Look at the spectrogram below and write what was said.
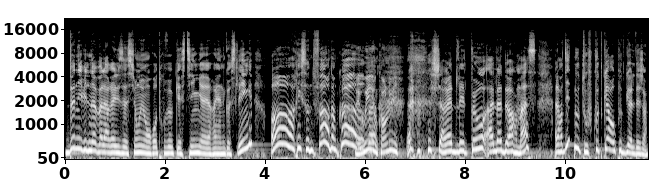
Denis Villeneuve à la réalisation et on retrouvait au casting euh, Ryan Gosling. Oh, Harrison Ford encore Mais oui, encore lui. Jared Leto, Anna de Armas. Alors dites-nous tout, coup de cœur ou coup de gueule déjà?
